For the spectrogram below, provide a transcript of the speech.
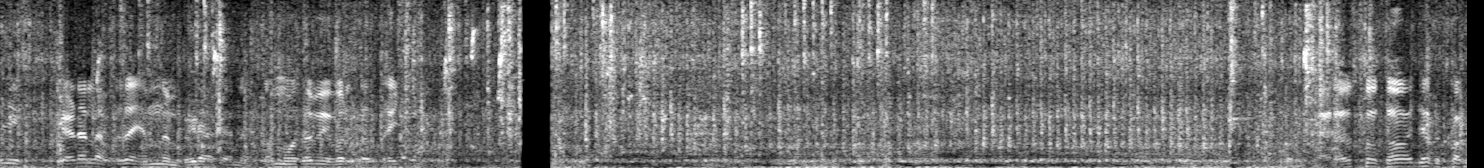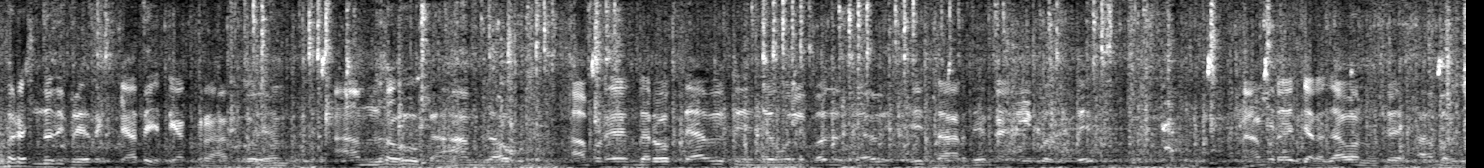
હજી ખેડેલા બધા એમને ભીડા છે ને, કમોસમી વરસાદ થઈ ગયો. રસ્તો થવો છે ખબર જ નથી પડતી ક્યાંથી ટ્રેક્ટર રાખો એમ. આમ જવું કે આમ જવું આપણે દર વખતે આવી છે જે ઓલી બાજુથી આવી છે તાર દેખાય એ બાજુથી. અને આપણે અત્યારે જવાનું છે આ બાજુ.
